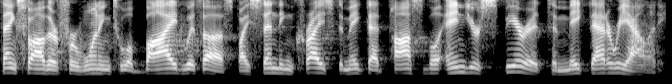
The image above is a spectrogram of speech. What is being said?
Thanks, Father, for wanting to abide with us by sending Christ to make that possible and your Spirit to make that a reality.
